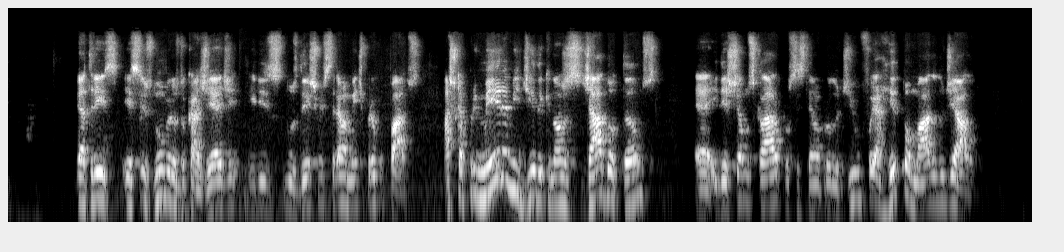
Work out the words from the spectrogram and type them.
Beatriz, esses números do CAGED, eles nos deixam extremamente preocupados. Acho que a primeira medida que nós já adotamos é, e deixamos claro para o sistema produtivo foi a retomada do diálogo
